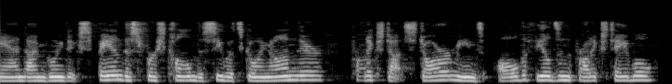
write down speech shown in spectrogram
and I'm going to expand this first column to see what's going on there. Products.star means all the fields in the products table.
